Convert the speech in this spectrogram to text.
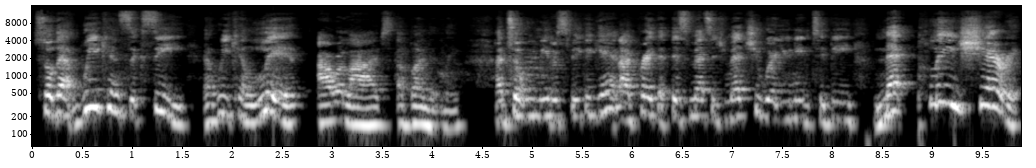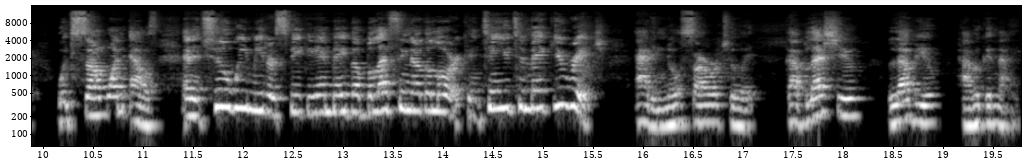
so that we can succeed and we can live our lives abundantly. Until we meet or speak again, I pray that this message met you where you needed to be met. Please share it with someone else. And until we meet or speak again, may the blessing of the Lord continue to make you rich, adding no sorrow to it. God bless you. Love you. Have a good night.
